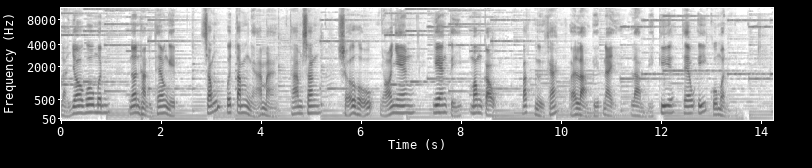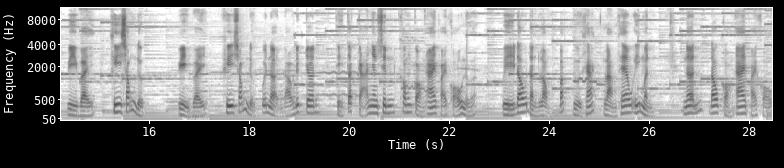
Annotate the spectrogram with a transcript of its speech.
là do vô minh nên hành theo nghiệp, sống với tâm ngã mạn, tham sân, sở hữu, nhỏ nhen, ghen tị, mong cầu. Bắt người khác phải làm việc này, làm việc kia theo ý của mình. Vì vậy, khi sống được, vì vậy khi sống được với nền đạo đức trên thì tất cả nhân sinh không còn ai phải khổ nữa, vì đâu đành lòng bắt người khác làm theo ý mình. Nên đâu còn ai phải khổ,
